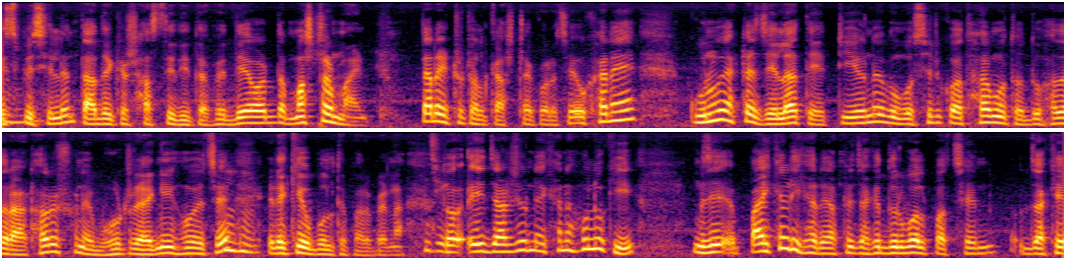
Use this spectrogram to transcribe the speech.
এসপি ছিলেন তাদেরকে শাস্তি দিতে হবে। দে আর দ্য মাস্টার মাইন্ড তারা এই টোটাল কাজটা করেছে। ওখানে কোনো একটা জেলাতে টিএনও এবং ওসির কথা মতো দু হাজার আঠারো সনে ভোট র্যাঙ্কিং হয়েছে এটা কেউ বলতে পারবে না। তো এই যার জন্য এখানে হলো কি যে পাইকারি হারে আপনি যাকে দুর্বল পাচ্ছেন যাকে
